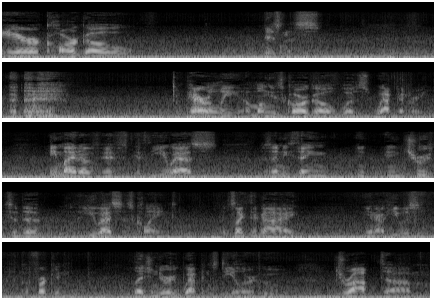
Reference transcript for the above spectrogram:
air cargo business. Apparently, among his cargo was weaponry. He might have, if, if the U.S. was anything in, in truth to the, the U.S. has claimed, it's like the guy, you know, he was a freaking legendary weapons dealer who dropped, um,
